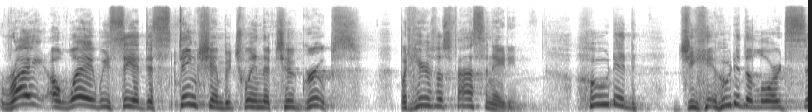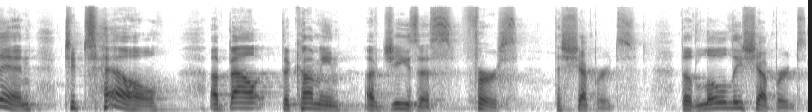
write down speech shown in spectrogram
right away, we see a distinction between the two groups. But here's what's fascinating. Who did, who did the Lord send to tell about the coming of Jesus first? The shepherds. The lowly shepherds,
